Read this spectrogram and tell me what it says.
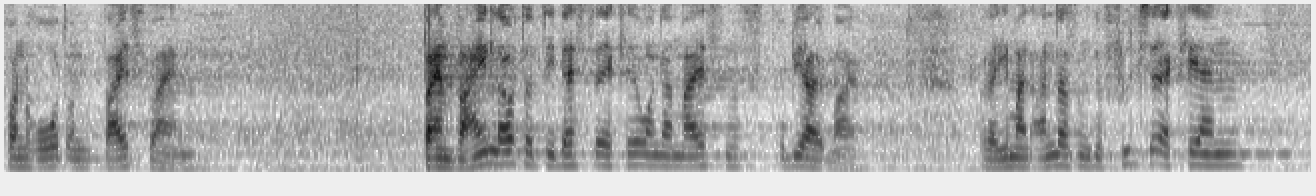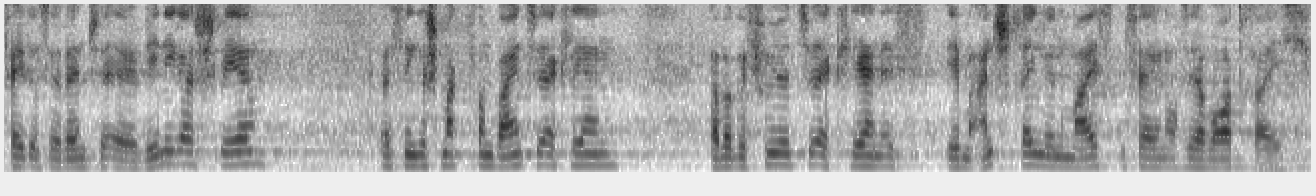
von Rot- und Weißwein. Beim Wein lautet die beste Erklärung dann meistens, probier halt mal. Oder jemand anders ein Gefühl zu erklären, fällt uns eventuell weniger schwer, als den Geschmack von Wein zu erklären. Aber Gefühle zu erklären ist eben anstrengend und in den meisten Fällen auch sehr wortreich.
